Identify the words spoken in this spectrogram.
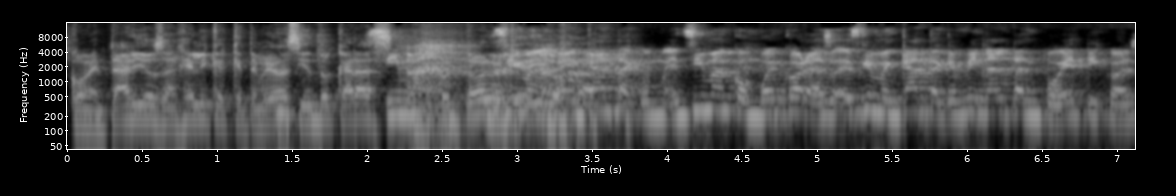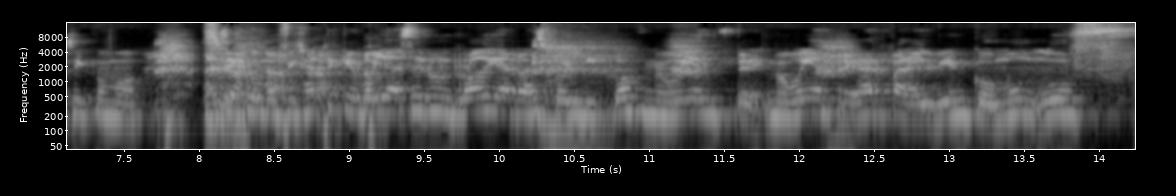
comentarios, Angélica, que te veo haciendo caras con todo lo que digo. Me encanta, encima con buen corazón. Es que me encanta, qué final tan poético, así como, así como fíjate que voy a hacer un Rodia Raskolnikov, me voy a, me voy a entregar para el bien común. Uf.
